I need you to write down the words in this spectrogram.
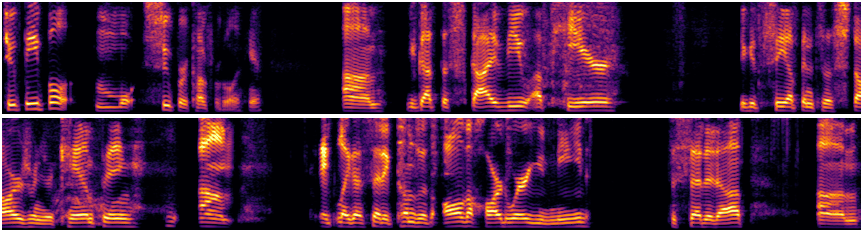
two people, more super comfortable in here. Um, you got the sky view up here. You can see up into the stars when you're camping. Um, it, like I said, it comes with all the hardware you need to set it up. Um,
